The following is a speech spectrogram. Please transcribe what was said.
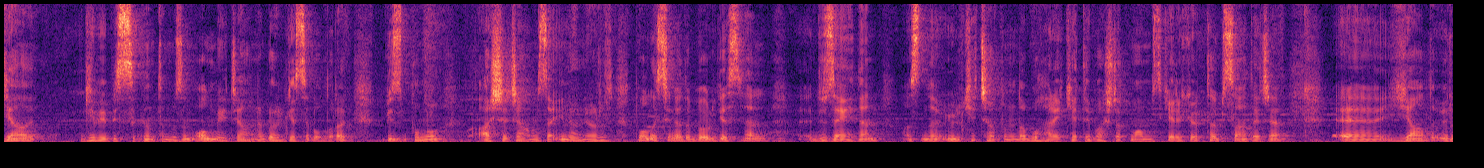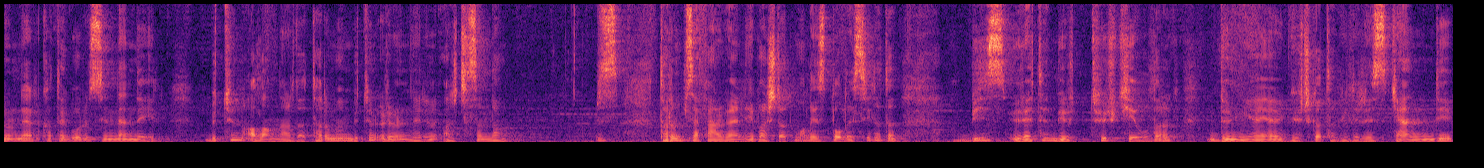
yağ gibi bir sıkıntımızın olmayacağını bölgesel olarak biz bunu aşacağımıza inanıyoruz. Dolayısıyla da bölgesel düzeyden aslında ülke çapında bu hareketi başlatmamız gerekiyor. Tabi sadece e, yağlı ürünler kategorisinden değil, bütün alanlarda tarımın bütün ürünlerin açısından biz tarım seferberliği başlatmalıyız. Dolayısıyla da biz üreten bir Türkiye olarak dünyaya güç katabiliriz. Kendi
